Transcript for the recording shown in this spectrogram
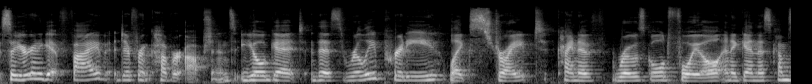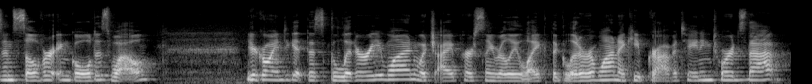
so you're gonna get five different cover options. You'll get this really pretty, like striped kind of rose gold foil. And again, this comes in silver and gold as well. You're going to get this glittery one, which I personally really like the glitter one. I keep gravitating towards that.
